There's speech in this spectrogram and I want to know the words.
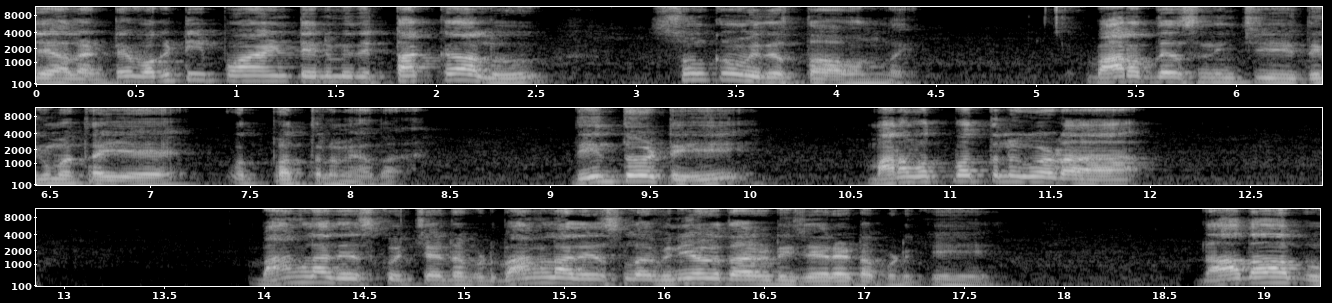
చేయాలంటే ఒకటి పాయింట్ ఎనిమిది టక్కాలు సుంకం విధిస్తూ ఉంది. భారతదేశం నుంచి దిగుమతి అయ్యే ఉత్పత్తుల మీద. దీంతో మన ఉత్పత్తులు కూడా బంగ్లాదేశ్కి వచ్చేటప్పుడు బంగ్లాదేశ్లో వినియోగదారుడికి చేరేటప్పటికి దాదాపు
